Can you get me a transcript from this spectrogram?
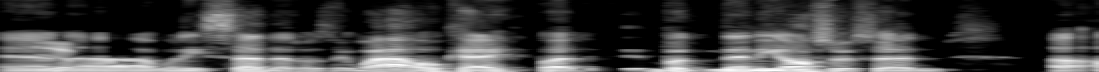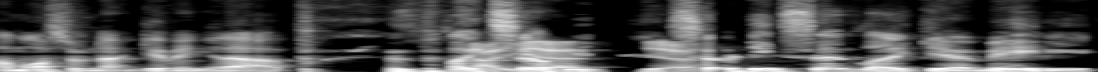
And Yep. uh, when he said that, I was like, wow, okay. But but then he also said, uh, I'm also not giving it up. Like Not so, he, yeah so he said like yeah maybe,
